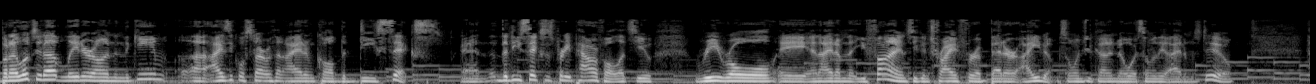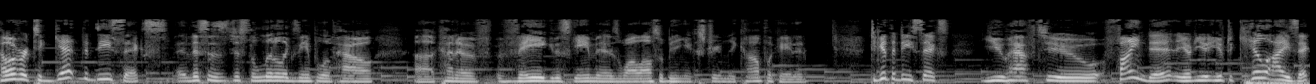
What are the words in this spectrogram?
But I looked it up later on in the game. Uh, Isaac will start with an item called the D6, and the D6 is pretty powerful. It lets you re-roll a an item that you find, so you can try for a better item. So once you kind of know what some of the items do. However, to get the D6, this is just a little example of how uh, kind of vague this game is, while also being extremely complicated to get the D6, you have to find it. You, you, you have to kill Isaac.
